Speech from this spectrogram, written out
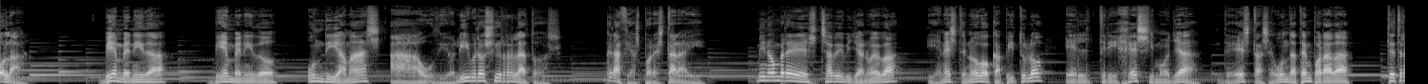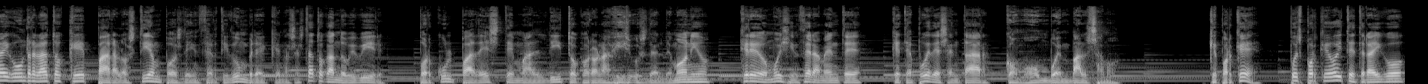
Hola, bienvenida, bienvenido un día más a Audiolibros y Relatos. Gracias por estar ahí. Mi nombre es Xavi Villanueva y en este nuevo capítulo, el trigésimo ya de esta segunda temporada, te traigo un relato que, para los tiempos de incertidumbre que nos está tocando vivir por culpa de este maldito coronavirus del demonio, creo muy sinceramente que te puede sentar como un buen bálsamo. ¿Qué por qué? Pues porque hoy te traigo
